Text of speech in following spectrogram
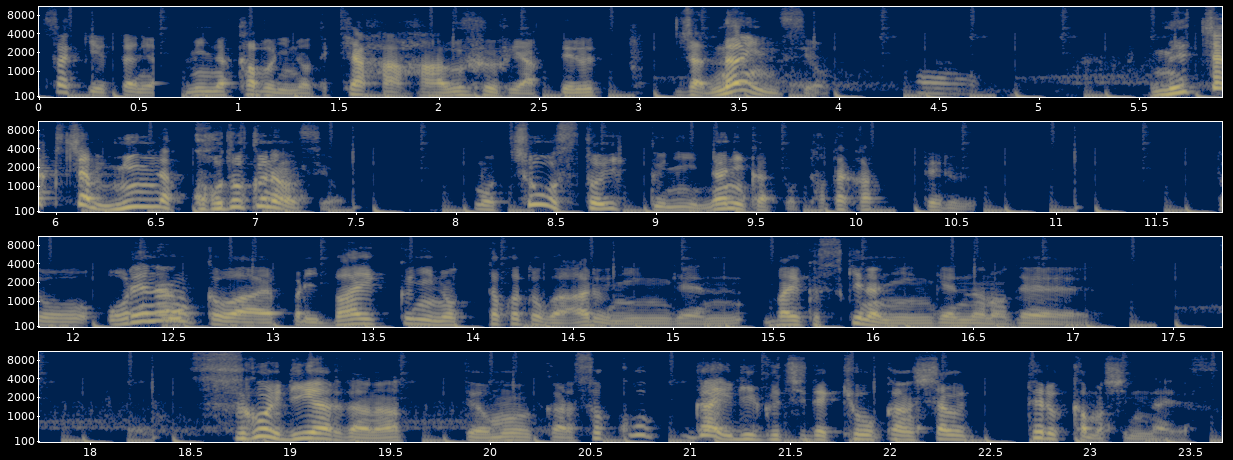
さっき言ったようにみんな株に乗ってキャハハウフフやってるじゃないんですよ。めちゃくちゃみんな孤独なんですよ。もう超ストイックに何かと戦ってる。と俺なんかはやっぱりバイクに乗ったことがある人間、バイク好きな人間なので、すごいリアルだなって思うから、そこが入り口で共感しちゃってるかもしれないです。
